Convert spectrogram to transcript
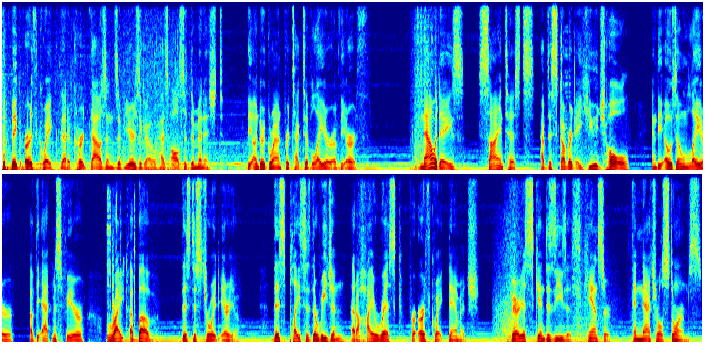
The big earthquake that occurred thousands of years ago has also diminished the underground protective layer of the earth. Nowadays, scientists have discovered a huge hole in the ozone layer of the atmosphere right above this destroyed area. This places the region at a high risk for earthquake damage, various skin diseases, cancer, and natural storms.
